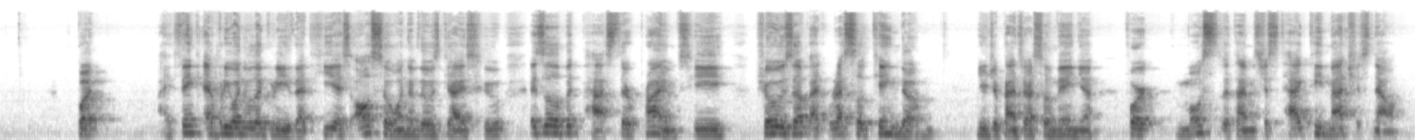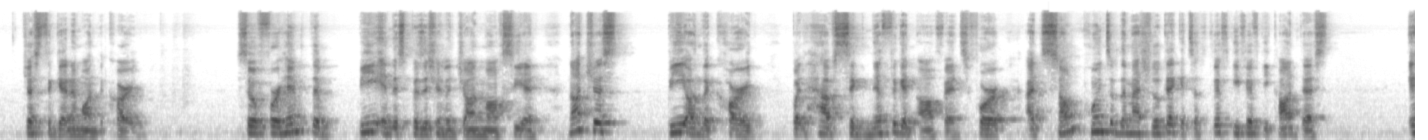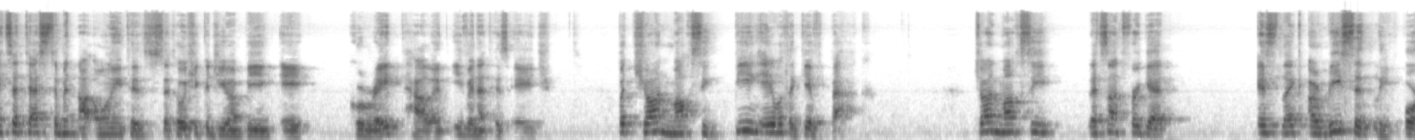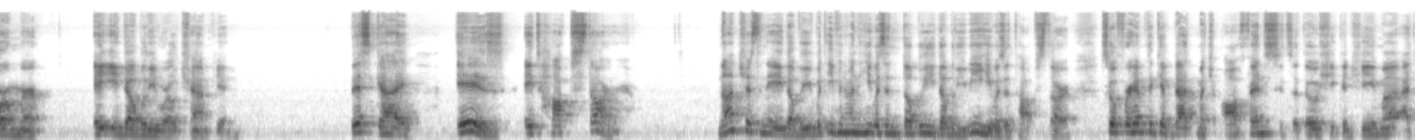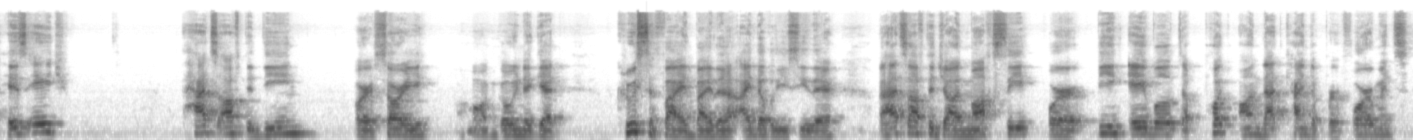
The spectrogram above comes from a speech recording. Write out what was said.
But I think everyone will agree that he is also one of those guys who is a little bit past their primes. He shows up at Wrestle Kingdom, New Japan's WrestleMania, for most of the time it's just tag team matches now, just to get him on the card. So for him to be in this position with Jon Moxley and not just be on the card, but have significant offense for at some points of the match look like it's a 50-50 contest. It's a testament not only to Satoshi Kojima being a great talent even at his age, but jon Moxley being able to give back. jon Moxley, let's not forget, is like a recently former AEW World Champion. This guy is a top star. Not just in AEW, but even when he was in WWE, he was a top star. So for him to give that much offense to Satoshi Kojima at his age, hats off to Dean, or sorry, oh, I'm going to get crucified by the IWC there. Hats off to Jon Moxley for being able to put on that kind of performance.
